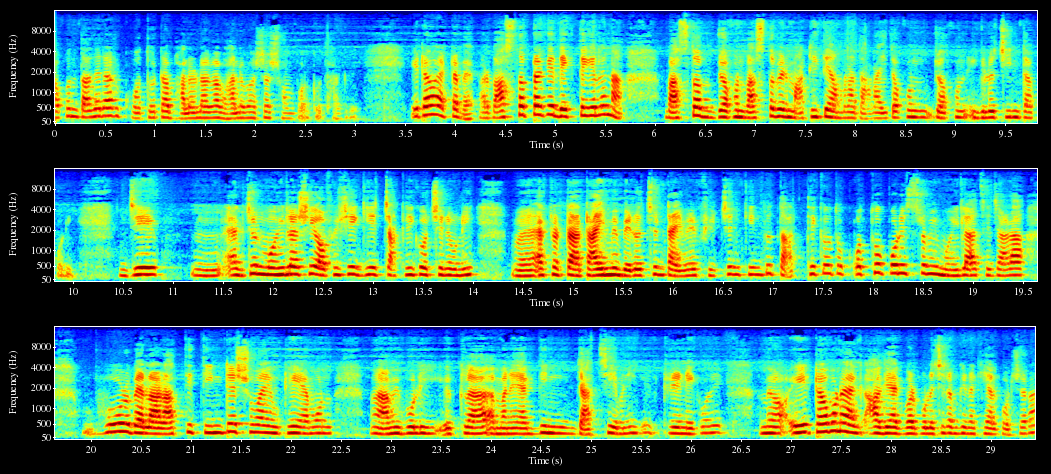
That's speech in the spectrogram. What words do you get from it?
তখন তাদের আর কতটা ভালো লাগা, ভালোবাসার সম্পর্ক থাকবে। এটাও একটা ব্যাপার। বাস্তবটাকে দেখতে গেলে না, বাস্তব, যখন বাস্তবের মাটিতে আমরা দাঁড়াই, তখন, যখন এগুলো চিন্তা করি যে একজন মহিলা সে অফিসে গিয়ে চাকরি করছেন উনি একটা টাইমে বেরোচ্ছেন টাইমে ফিরছেন, কিন্তু তার থেকেও তো কত পরিশ্রমী মহিলা আছে যারা ভোরবেলা রাত্রি তিনটের সময় উঠে এমন আমি বলি, ক্লা মানে একদিন যাচ্ছি এমনি ট্রেনে করে, আমি, এটাও মনে আগে একবার বলেছিলাম কিনা খেয়াল করছে না,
